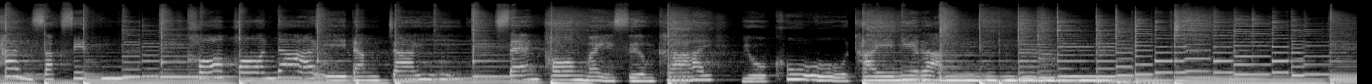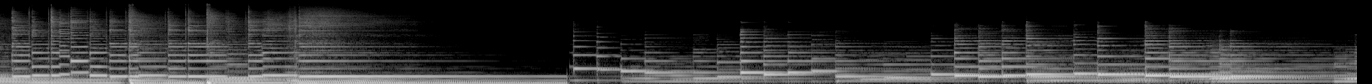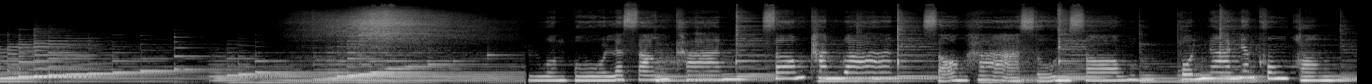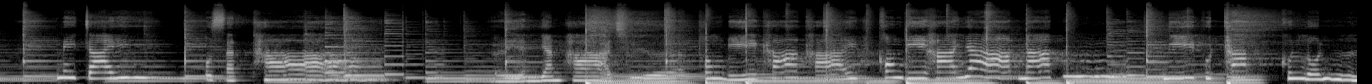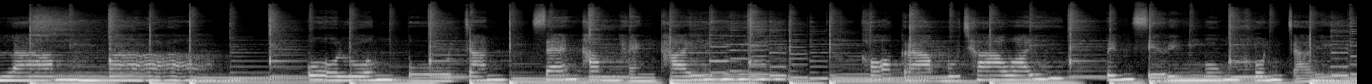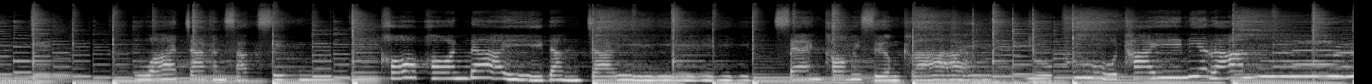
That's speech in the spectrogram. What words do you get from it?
ท่านศักดิ์สิทธิ์ ขอพรได้ดังใจ แสงทองไม่เสื่อมคลาย อยู่คู่ไทยนิรันดร์ ละสังขารสองธันวาสองห้าศูนย์สองผลงานยังคงผ่อง ในใจผู้ศรัทธาเรียนยันผ้าเชื่อท่องดีค้าขาย ของดีหายากนัก มีพุทธคุณล้นลามมา โอ้หลวงปู่จัน แสงธรรมแห่งไทย ขอกราบบูชาไว้ เป็นสิริมงคลใจ วาจาทั้งศักดิ์สิทธิ์ขอพรได้ดังใจ แสงทองไม่เสื่อมคลาย อยู่คู่ไทยนิรันดร์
